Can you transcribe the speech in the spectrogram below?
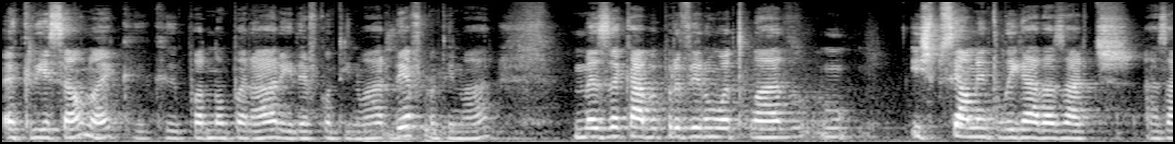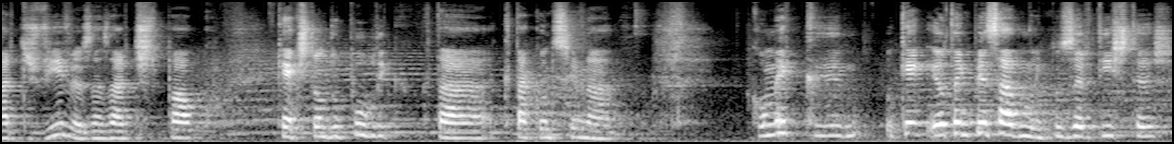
a criação, não é? Que, que pode não parar e deve continuar, deve continuar mas acaba por haver um outro lado especialmente ligado às artes, às artes vivas, às artes de palco, que é a questão do público que está, que está condicionado como é que. O que é, eu tenho pensado muito nos artistas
